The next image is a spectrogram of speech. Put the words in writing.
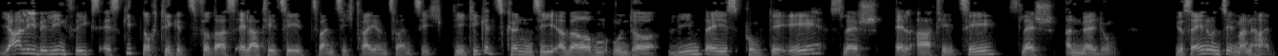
Ja, liebe Lean-Freaks, es gibt noch Tickets für das LATC 2023. Die Tickets können Sie erwerben unter leanbase.de slash LATC slash Anmeldung. Wir sehen uns in Mannheim.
